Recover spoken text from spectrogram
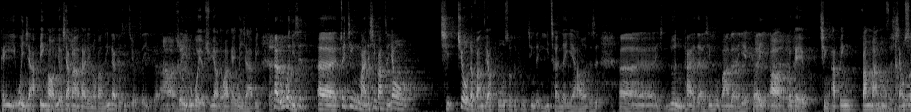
可以问一下阿斌哈，右下方有他的联络方式，应该不是只有这一个啦。所以如果有需要的话，可以问一下阿斌。那如果你是呃最近买的新房子要。其旧的房子要脱售，这附近的宜城的也好，或者是呃润泰的新复发的也可以啊，都可以请阿斌帮忙销售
